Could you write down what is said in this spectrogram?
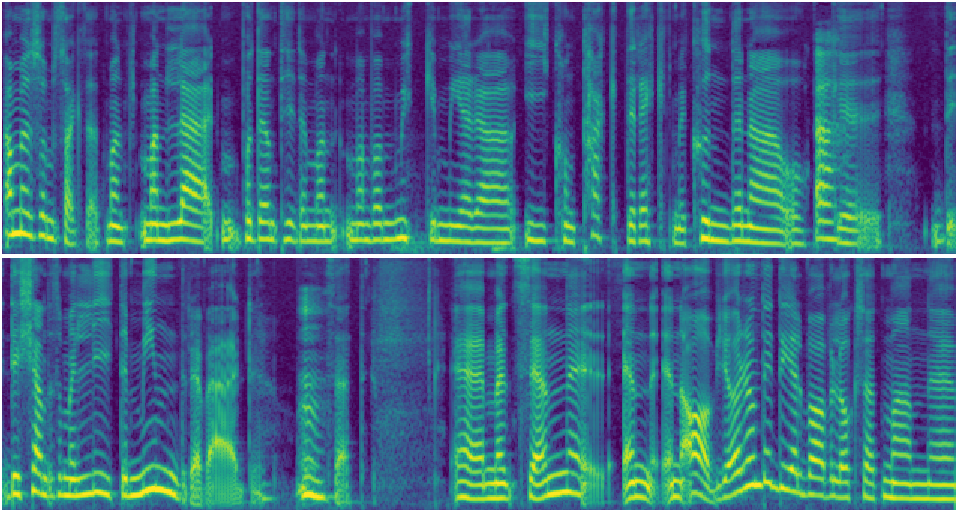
ja men som sagt att man, man lär, på den tiden man, man var mycket mera i kontakt direkt med kunderna och Ja. eh, det, det kändes som en lite mindre värld. På ett sätt. Eh, men sen eh, en, en avgörande del var väl också att man eh,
